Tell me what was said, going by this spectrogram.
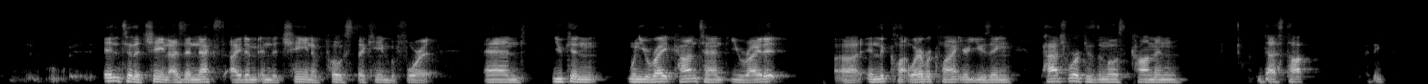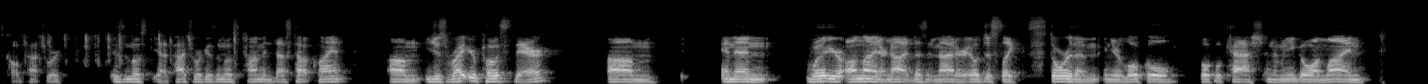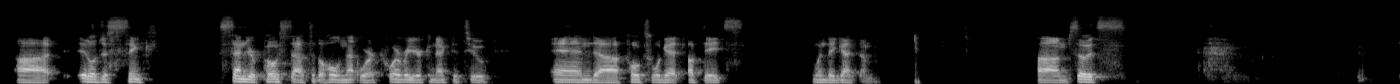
into the chain as the next item in the chain of posts that came before it. And you can, when you write content, you write it uh, in the client, whatever client you're using. Patchwork is the most common desktop. It's called Patchwork. Is the most yeah. Patchwork is the most common desktop client. Um, you just write your posts there, um, and then whether you're online or not, it doesn't matter. It'll just like store them in your local local cache, and then when you go online, uh, it'll just sync, send your posts out to the whole network, whoever you're connected to, and uh, folks will get updates when they get them. Um, so it's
